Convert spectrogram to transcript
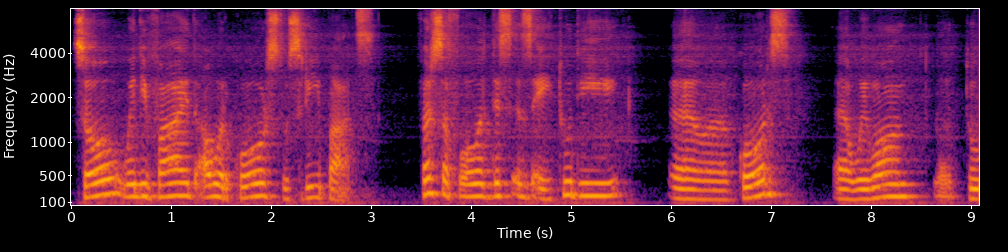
So we divide our course to three parts. First of all this is a 2d uh, course. Uh, we want to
